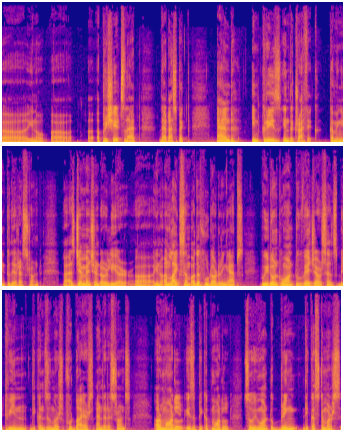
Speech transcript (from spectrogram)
uh, you know, uh, appreciates that that aspect, and increase in the traffic coming into their restaurant. Uh, as Cem mentioned earlier, uh, you know, unlike some other food ordering apps, we don't want to wedge ourselves between the consumers, food buyers, and the restaurants. Our model is a pickup model, so we want to bring the customers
